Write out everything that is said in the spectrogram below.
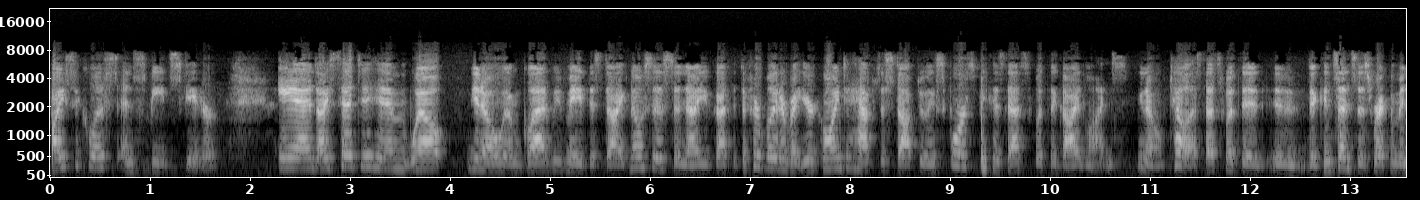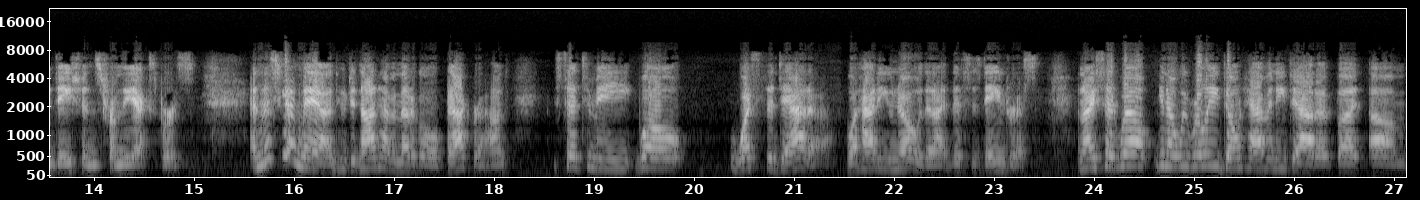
bicyclist and speed skater. And I said to him, well, you know, I'm glad we've made this diagnosis and now you've got the defibrillator, but you're going to have to stop doing sports because that's what the guidelines, you know, tell us. That's what the uh, the consensus recommendations from the experts. And this young man who did not have a medical background said to me, "Well, what's the data? Well, how do you know that I, this is dangerous?" And I said, "Well, you know, we really don't have any data, but um,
